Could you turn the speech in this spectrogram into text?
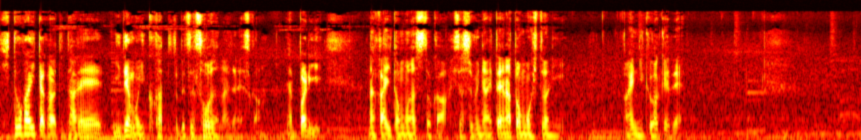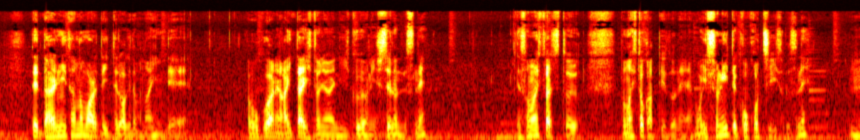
人がいたからって誰にでも行くかって言うと別にそうじゃないじゃないですか。やっぱり仲いい友達とか久しぶりに会いたいなと思う人に会いに行くわけで。で誰に頼まれて行ってるわけでもないんで僕はね会いたい人に会いに行くようにしてるんですね。でその人たちとどの人かっていうとねもう一緒にいて心地いい人ですね。うん。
